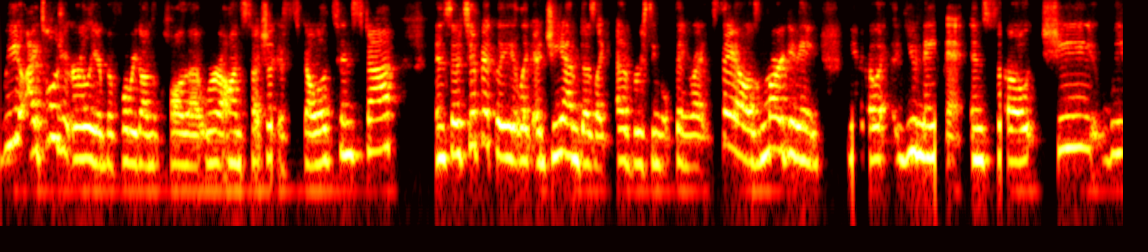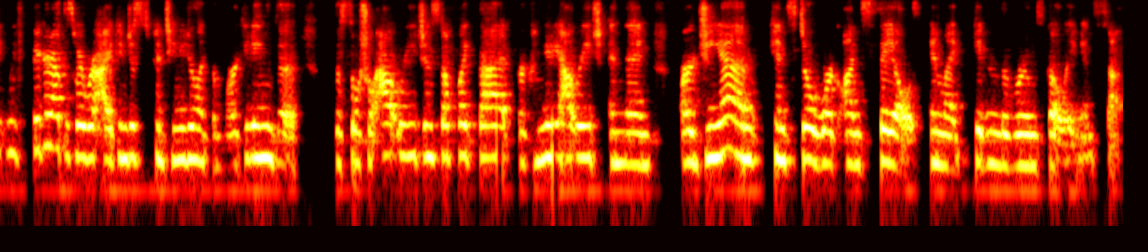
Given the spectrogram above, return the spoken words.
we I told you earlier before we got on the call that we're on such like a skeleton staff. And so typically like a GM does like every single thing, right? Sales, marketing, you know, you name it. And so she we we figured out this way where I can just continue doing like the marketing, the the social outreach and stuff like that, or community outreach. And then our GM can still work on sales and like getting the rooms going and stuff.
